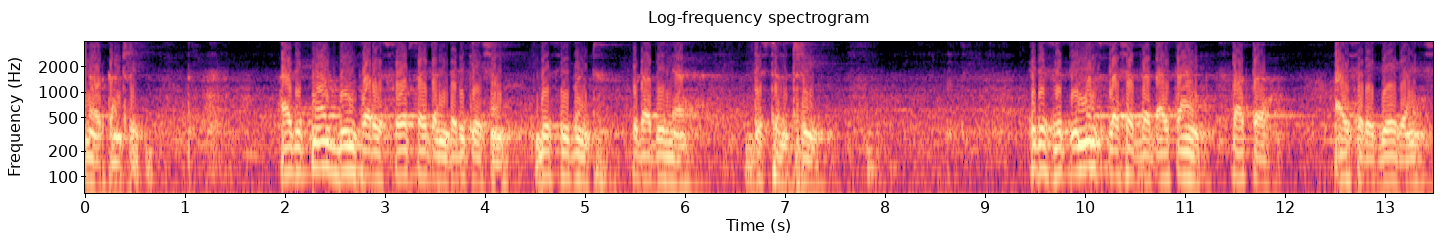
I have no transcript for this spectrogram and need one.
in our country. Had it not been for his foresight and dedication, this event would have been a distant dream. It is with immense pleasure that I thank Dr. Ishari K. Ganesh,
